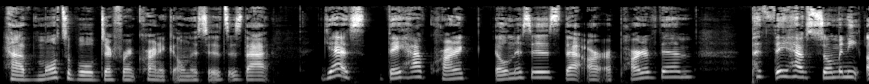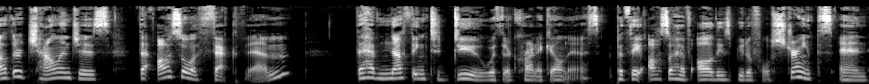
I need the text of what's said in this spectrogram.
have multiple different chronic illnesses is that yes, they have chronic illnesses that are a part of them, but they have so many other challenges that also affect them that have nothing to do with their chronic illness, but they also have all these beautiful strengths and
